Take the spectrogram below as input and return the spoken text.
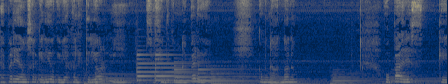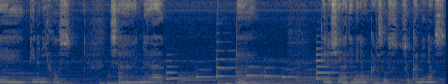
la pérdida de un ser querido que viaja al exterior y se siente como una pérdida, como un abandono. O padres que tienen hijos ya en una edad que, los lleva también a buscar sus, sus caminos,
